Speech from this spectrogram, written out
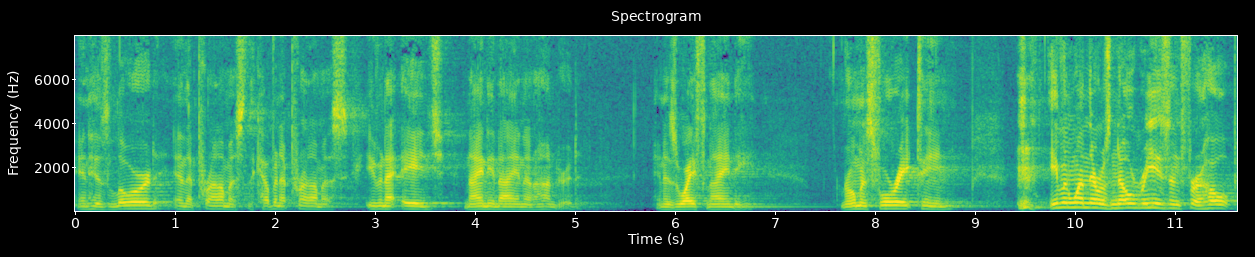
in his Lord and the promise, the covenant promise, even at age 99 and 100, and his wife 90. Romans 4:18. even when there was no reason for hope,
